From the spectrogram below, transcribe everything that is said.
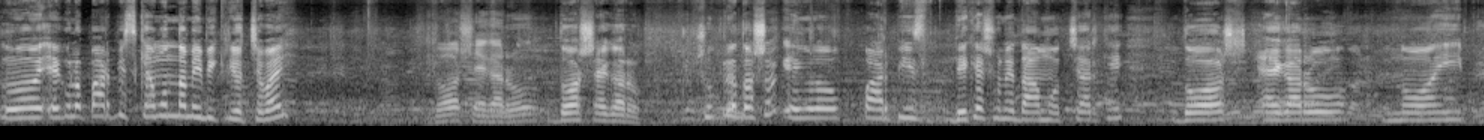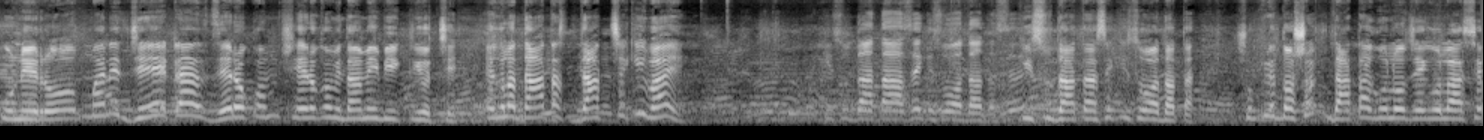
তো এগুলো পার পিস কেমন দামে বিক্রি হচ্ছে ভাই? দশ এগারো। দশ এগারো। সুপ্রিয় দর্শক এগুলো পার পিস দেখে শুনে দাম হচ্ছে আর কি। দশ এগারো নয় পনেরো মানে যেটা যেরকম সেরকমই দামে বিক্রি হচ্ছে। এগুলো দাঁত দাঁতছে কি ভাই? কিছু দাতা আছে, কিছু অদাতা আছে? কিছু দাতা আছে, কিছু অদাতা। সুপ্রিয় দর্শক, দাতাগুলো যেগুলো আছে,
